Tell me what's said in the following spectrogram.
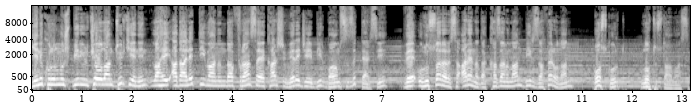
Yeni kurulmuş bir ülke olan Türkiye'nin Lahey Adalet Divanı'nda Fransa'ya karşı vereceği bir bağımsızlık dersi ve uluslararası arenada kazanılan bir zafer olan Bozkurt Lotus davası.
